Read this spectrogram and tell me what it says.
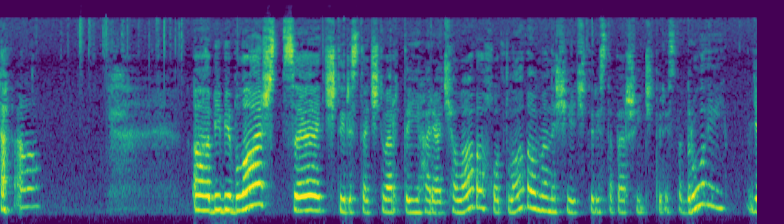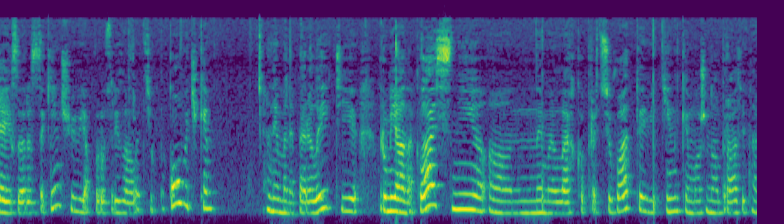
Бібі Блаш це 404 гаряча лава, хот лава. У мене ще є 401 і 402. Я їх зараз закінчую, я порозрізала ці упаковочки. Вони в мене перелиті, рум'яна класні, ними легко працювати. Відтінки можна обрати там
